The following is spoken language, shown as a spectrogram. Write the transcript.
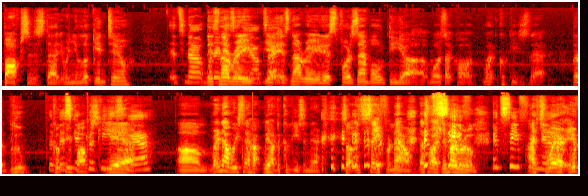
boxes that when you look into, it's not what it's it not is really, yeah, it's not really. It is, for example, the uh, what was that called? What cookies is that? The blue. the cookie biscuit box? cookies. Yeah. Um, right now we still have we have the cookies in there, so it's safe for now. That's why it's, It's in my safe room. It's safe for I now. swear, if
